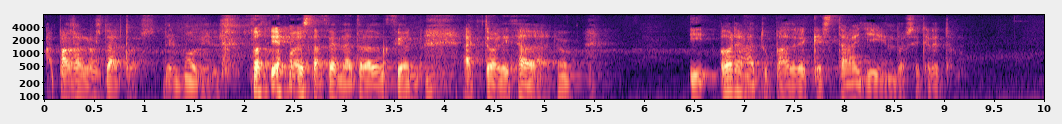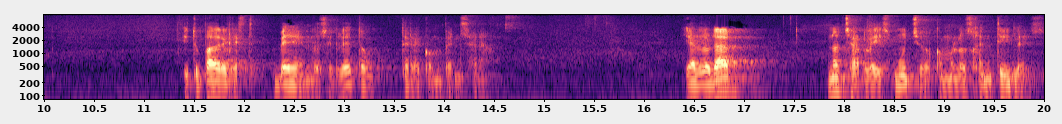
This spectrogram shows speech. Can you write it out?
Apaga los datos del móvil. Podríamos hacer la traducción actualizada, ¿no? Y ora a tu Padre que está allí en lo secreto. Y tu Padre que ve en lo secreto te recompensará. Y al orar, no charléis mucho como los gentiles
